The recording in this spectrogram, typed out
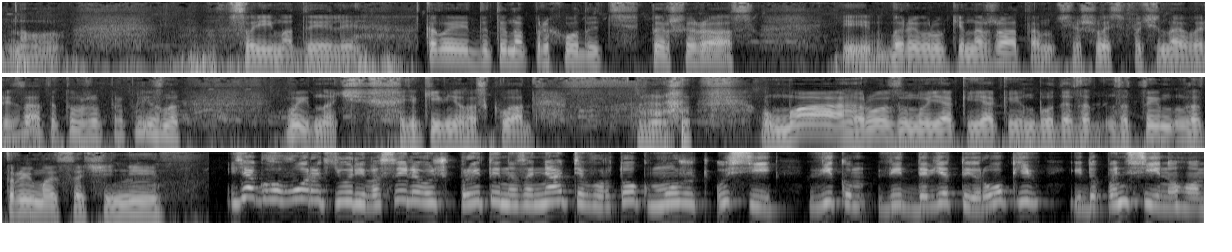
ну, в своїй моделі. Коли дитина приходить перший раз і бере в руки ножа там, чи щось починає вирізати, то вже приблизно видно, який в нього склад е, ума, розуму, як, як він буде затриматися чи ні. Як говорить Юрій Васильович, прийти на заняття в гурток можуть усі віком від 9 років і до пенсійного.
